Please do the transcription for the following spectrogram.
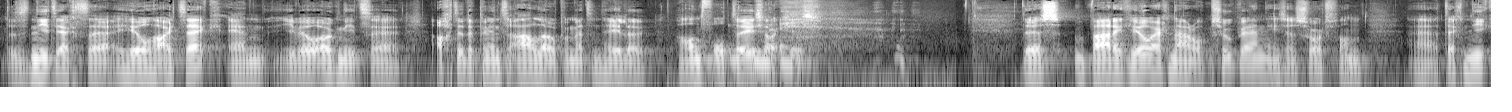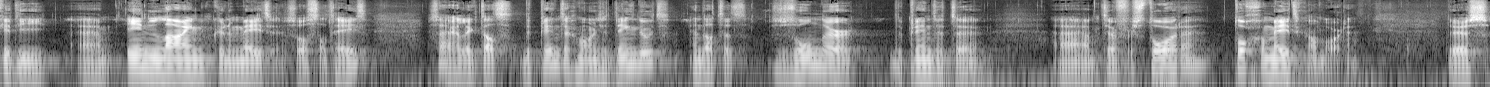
dat is niet echt uh, heel high-tech. En je wil ook niet uh, achter de printer aanlopen met een hele handvol theezakjes. Nee. Dus waar ik heel erg naar op zoek ben, is een soort van uh, technieken die inline kunnen meten, zoals dat heet. Dus eigenlijk dat de printer gewoon zijn ding doet en dat het zonder de printer te, te verstoren toch gemeten kan worden. Dus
